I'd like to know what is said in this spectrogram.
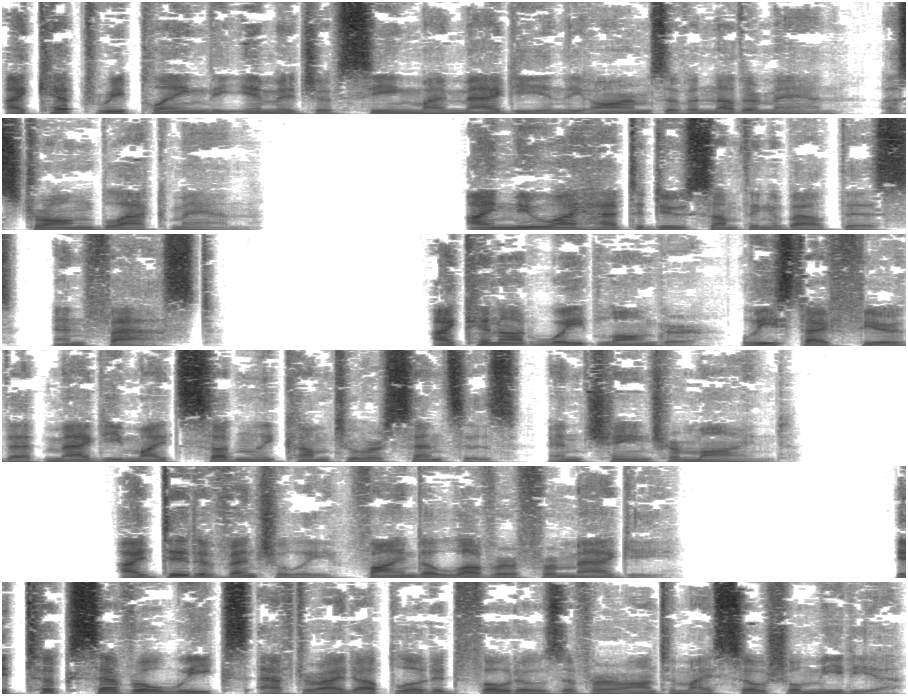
I kept replaying the image of seeing my Maggie in the arms of another man, a strong black man. I knew I had to do something about this, and fast. I cannot wait longer, least I fear that Maggie might suddenly come to her senses, and change her mind. I did eventually find a lover for Maggie. It took several weeks after I'd uploaded photos of her onto my social media,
